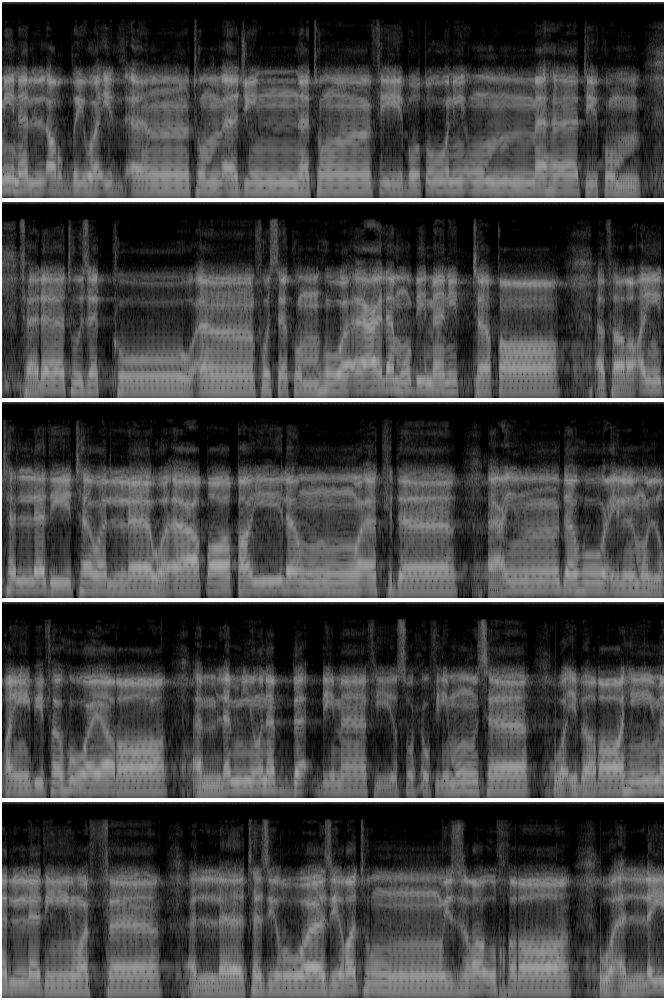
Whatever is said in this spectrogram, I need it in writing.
من الأرض وإذ أنتم أجنة في بطون أمهاتكم فلا تزكوا أنفسكم هو أعلم بمن اتقى. أفرأيت الذي تولى وأعطى قليلا وأكدى. أعنده علم الغيب فهو يرى. أم لم ينبأ بما في صحف موسى وإبراهيم الذي وفى؟ ألا تزر وازرة وزر أخرى. وأن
